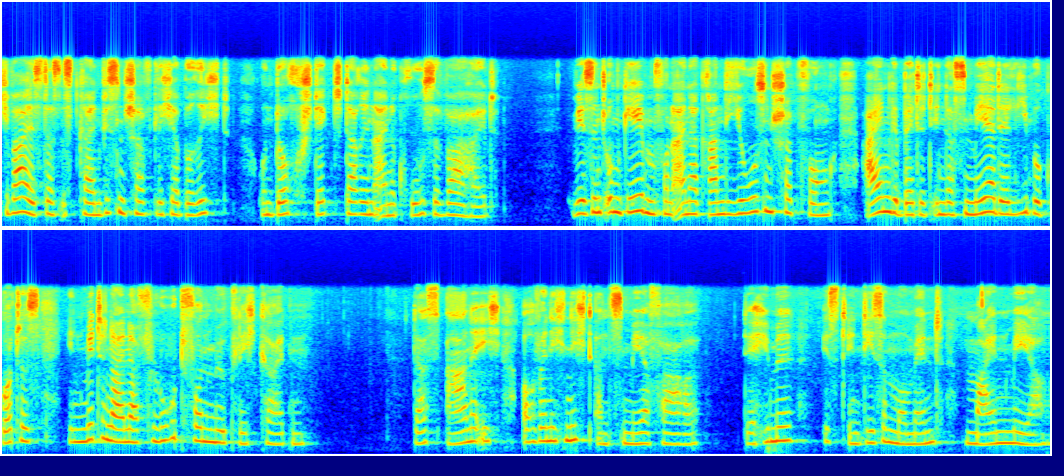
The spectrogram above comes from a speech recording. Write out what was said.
Ich weiß, das ist kein wissenschaftlicher Bericht, und doch steckt darin eine große Wahrheit. Wir sind umgeben von einer grandiosen Schöpfung, eingebettet in das Meer der Liebe Gottes inmitten einer Flut von Möglichkeiten. Das ahne ich, auch wenn ich nicht ans Meer fahre. Der Himmel ist in diesem Moment mein Meer.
